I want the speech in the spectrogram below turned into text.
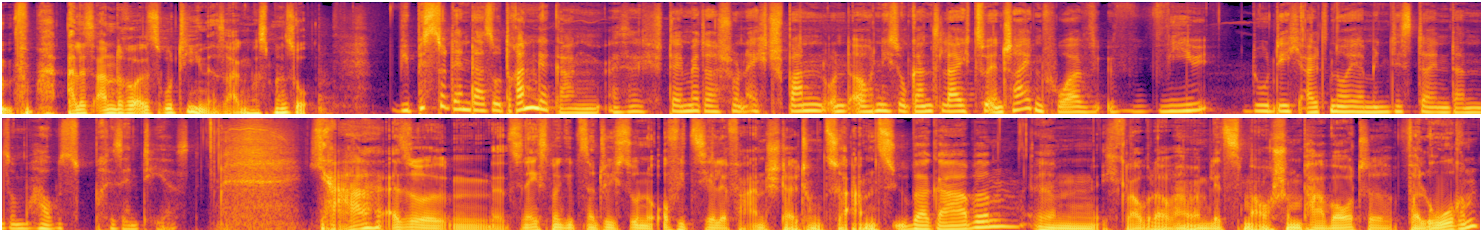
alles andere als Routine, sagen wir es mal so. Wie bist du denn da so dran gegangen? Also ich stelle mir das schon echt spannend und auch nicht so ganz leicht zu entscheiden vor, wie du dich als neuer Minister in dann so einem Haus präsentierst. Ja, also hm, zunächst mal gibt es natürlich so eine offizielle Veranstaltung zur Amtsübergabe. Ähm, ich glaube, da haben wir beim letzten Mal auch schon ein paar Worte verloren.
